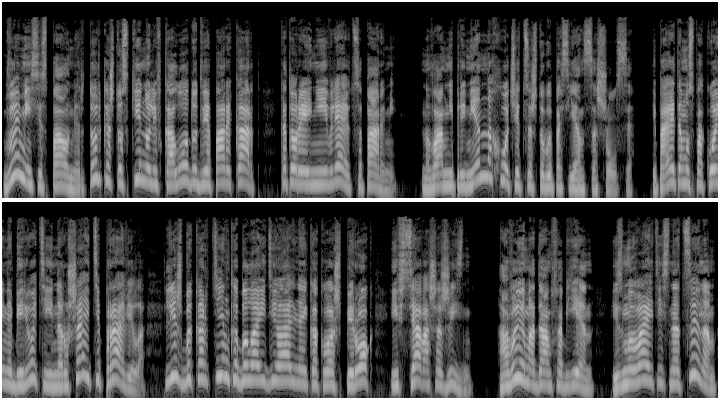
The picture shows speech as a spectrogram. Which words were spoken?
Вы, миссис Палмер, только что скинули в колоду две пары карт, которые не являются парами, но вам непременно хочется, чтобы пасьянс сошелся. И поэтому спокойно берете и нарушаете правила, лишь бы картинка была идеальной, как ваш пирог и вся ваша жизнь. А вы, мадам Фабьен, измываетесь над сыном,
